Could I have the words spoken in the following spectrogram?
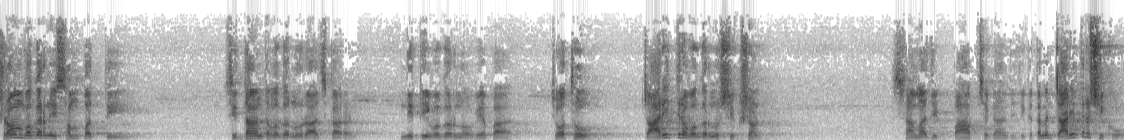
શ્રમ વગરની સંપત્તિ, સિદ્ધાંત વગરનું રાજકારણ, નીતિ વગરનો વેપાર. ચોથું, ચારિત્ર વગરનું શિક્ષણ. સામાજિક પાપ છે ગાંધીજી કે તમે ચારિત્ર શીખવો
